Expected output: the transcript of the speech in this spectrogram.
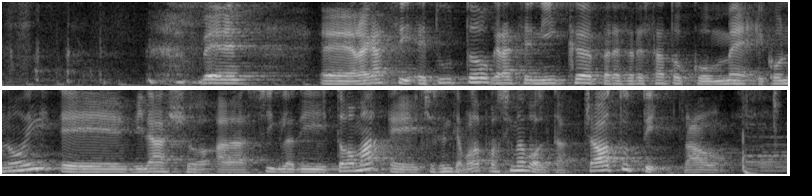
Bene. Eh, ragazzi è tutto, grazie Nick per essere stato con me e con noi e vi lascio alla sigla di Toma e ci sentiamo la prossima volta. Ciao a tutti! Ciao!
